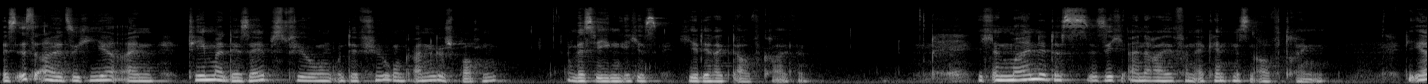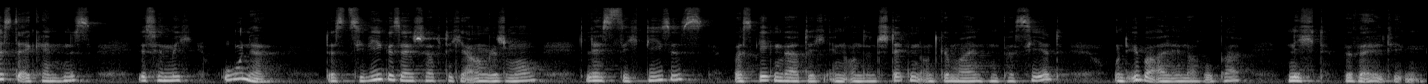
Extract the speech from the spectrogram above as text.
Es ist also hier ein Thema der Selbstführung und der Führung angesprochen, weswegen ich es hier direkt aufgreife. Ich meine, dass sich eine Reihe von Erkenntnissen aufdrängen. Die erste Erkenntnis ist für mich, ohne das zivilgesellschaftliche Engagement lässt sich dieses, was gegenwärtig in unseren Städten und Gemeinden passiert und überall in Europa, nicht bewältigen.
